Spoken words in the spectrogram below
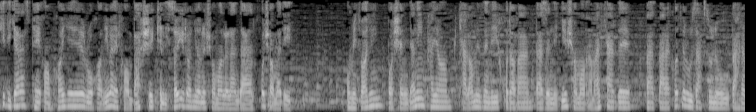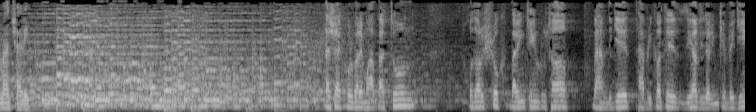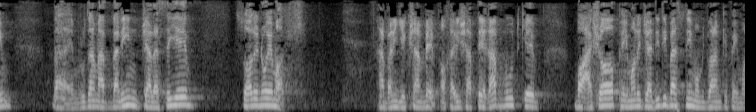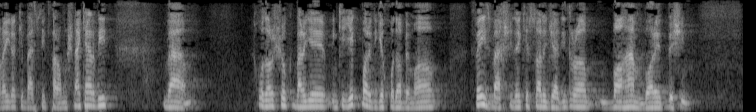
یکی دیگر از پیغام های روحانی و الهام بخش کلیسای ایرانیان شمال لندن خوش آمدید. امیدواریم با شنیدن این پیام کلام زندگی خداوند در زندگی شما عمل کرده و از برکات روزافزون او بهرهمند شوید. تشکر برای محبتتون خدا رو شکر برای اینکه این روزها به همدیگه تبریکات زیادی داریم که بگیم. و امروز هم اولین جلسه سال نو ماست. اولین یک شنبه. آخرین هفته قبل بود که با عشا پیمان جدیدی بستیم. امیدوارم که پیمانایی را که بستید فراموش نکردید. و خدا رو شکر برای اینکه یک بار دیگه خدا به ما فیض بخشیده که سال جدید را با هم وارد بشیم.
